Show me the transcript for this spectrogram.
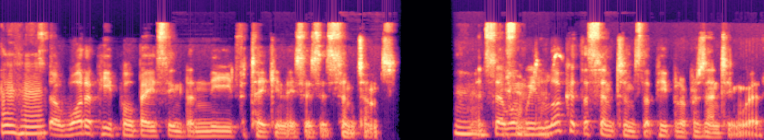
Mhm. So what are people basing the need for taking these as its symptoms? Mm, And so when we look at the symptoms that people are presenting with,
